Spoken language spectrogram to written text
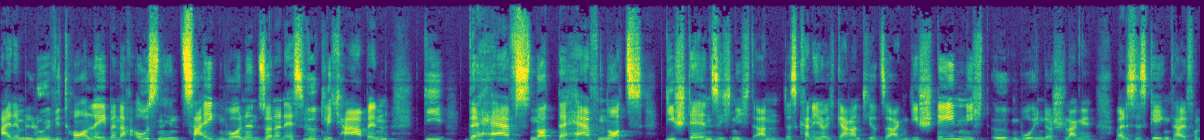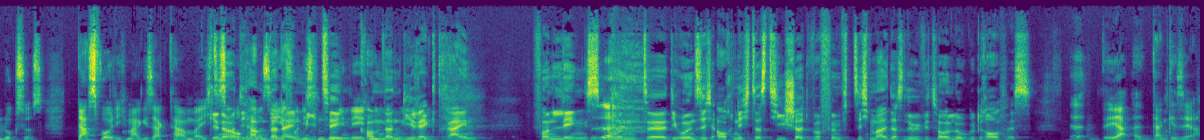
einem Louis Vuitton-Label nach außen hin zeigen wollen, sondern es wirklich haben, die The Haves, not the Have-Nots, die stellen sich nicht an. Das kann ich euch garantiert sagen. Die stehen nicht irgendwo in der Schlange, weil das ist das Gegenteil von Luxus. Das wollte ich mal gesagt haben, weil ich genau, das auch die immer haben sehe von diesen 50 kommen dann direkt rein von links und äh, die holen sich auch nicht das T-Shirt, wo 50 mal das Louis Vuitton-Logo drauf ist. Äh, ja, danke sehr.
